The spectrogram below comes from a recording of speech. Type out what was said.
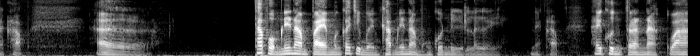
นะครับเอ่อถ้าผมแนะนำไปมันก็จะเหมือนคำแนะนำของคนอื่นเลยนะครับ ให้คุณตระหนักว่า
